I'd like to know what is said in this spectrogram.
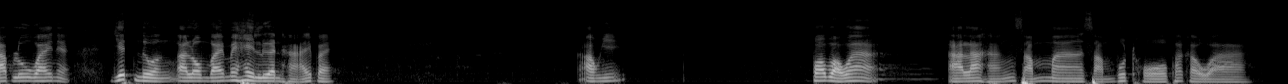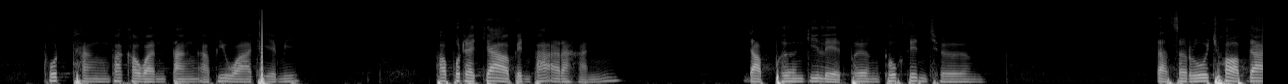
รับรู้ไว้เนี่ย ยึดหน่วงอารมณ์ไว้ไม่ให้เลือนหายไป เอางี้ พอบอกว่า อาลหังสัมมาสัมพุทโธพระกวา พุทธังพระควันตังอภิวาเทมิ พระพุทธเจ้าเป็นพระอรหันต์ดับเพลิงกิเลสเพลิงทุกสิ้นเชิง ตัดสรู้ชอบได้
